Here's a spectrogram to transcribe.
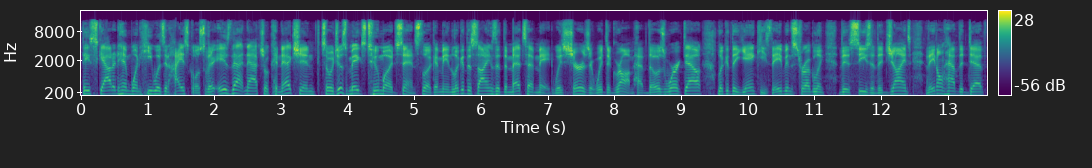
They scouted him when he was in high school, so there is that natural connection. So it just makes too much sense. Look, I mean, look at the signings that the Mets have made with Scherzer, with DeGrom. Have those worked out? Look at the Yankees. They've been struggling this season. The Giants, they don't have the depth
